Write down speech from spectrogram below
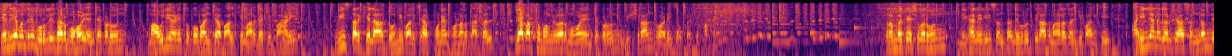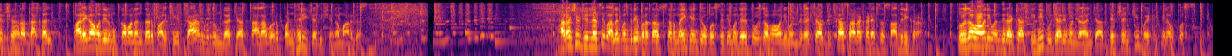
केंद्रीय मंत्री मुरलीधर मोहोळ यांच्याकडून माऊली आणि तुकोबांच्या पालखी मार्गाची पाहणी. वीस तारखेला दोन्ही पालख्या पुण्यात होणार दाखल. या पार्श्वभूमीवर मोहोळ यांच्याकडून विश्रांतवाडी चौकाची पाहणी. त्र्यंबकेश्वरहून निघालेली संत निवृत्तीनाथ महाराजांची पालखी अहिल्यानगरच्या संगमनेर शहरात दाखल. पारेगावमधील मुक्कामानंतर पालखी टाळ मृदुंगाच्या तालावर पंढरीच्या दिशेनं मार्गस्थ. धाराशिव जिल्ह्याचे पालकमंत्री प्रताप सरनाईक यांच्या उपस्थितीमध्ये तुळजाभवानी मंदिराच्या विकास आराखड्याचं सादरीकरण. तुळजाभवानी मंदिराच्या तिन्ही पुजारी मंडळांच्या अध्यक्षांची बैठकीला उपस्थिती.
